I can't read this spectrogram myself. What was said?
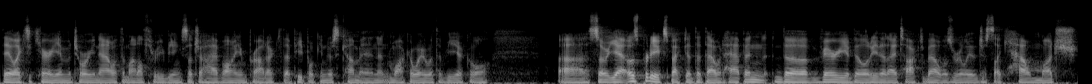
they like to carry inventory now with the Model 3 being such a high volume product that people can just come in and walk away with a vehicle. Uh, so yeah, it was pretty expected that that would happen. The variability that I talked about was really just like how much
